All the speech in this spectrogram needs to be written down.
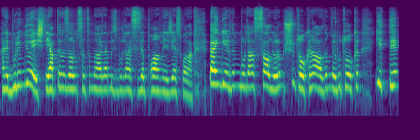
hani Bloom diyor ya işte yaptığınız alım satımlardan biz buradan size puan vereceğiz falan. Ben girdim buradan sallıyorum şu token'ı aldım ve bu token gitti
